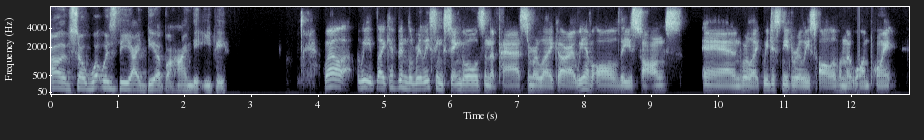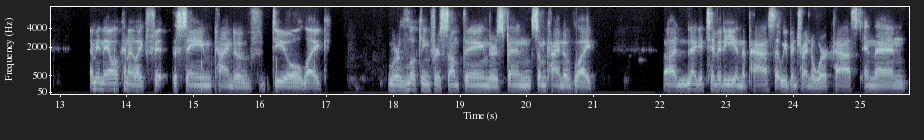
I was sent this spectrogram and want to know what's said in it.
Uh, so, what was the idea behind the EP? Well, we like have been releasing singles in the past, and we're like, all right, we have all of these songs, and we're like, we just need to release all of them at one point. I mean, they all kind of like fit the same kind of deal. Like, we're looking for something. There's been some kind of like uh, negativity in the past that we've been trying to work past, and then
